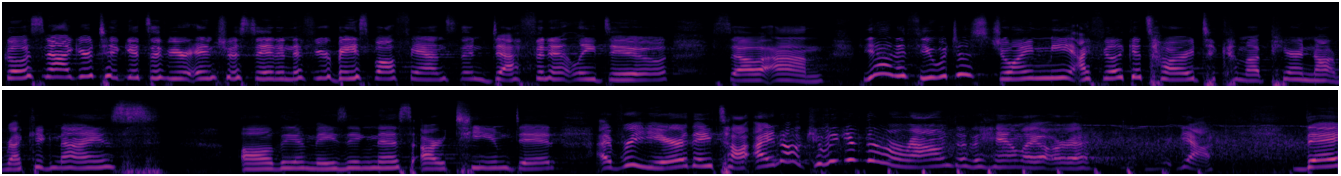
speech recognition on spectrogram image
go snag your tickets if you're interested, and if you're baseball fans, then definitely do. So um, yeah, and if you would just join me, I feel like it's hard to come up here and not recognize all the amazingness our team did. Every year they talk. I know. Can we give them a round of a hand, like or a, yeah? They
